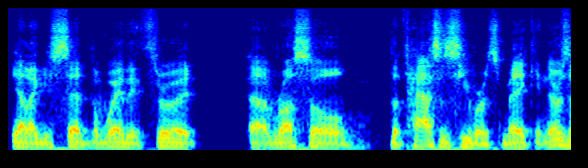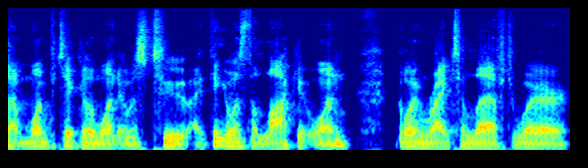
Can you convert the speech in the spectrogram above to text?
yeah, like you said the way they threw it uh Russell the passes he was making. There was that one particular one it was to I think it was the Lockett one going right to left where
